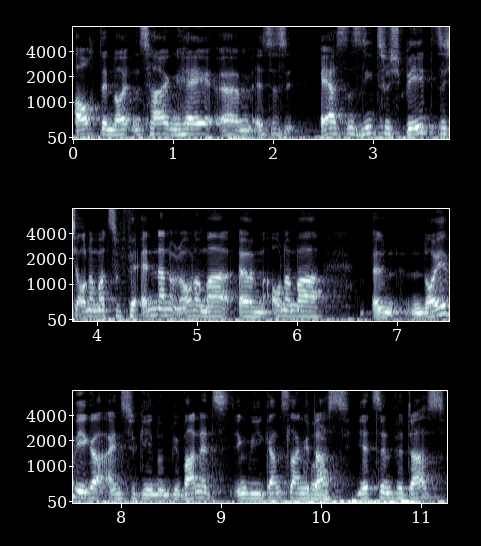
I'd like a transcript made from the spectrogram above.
auch den Leuten zeigen, hey, ähm, es ist erstens nie zu spät, sich auch nochmal zu verändern und auch nochmal ähm, auch noch mal, äh, neue Wege einzugehen. Und wir waren jetzt irgendwie ganz lange Voll. das, jetzt sind wir das.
